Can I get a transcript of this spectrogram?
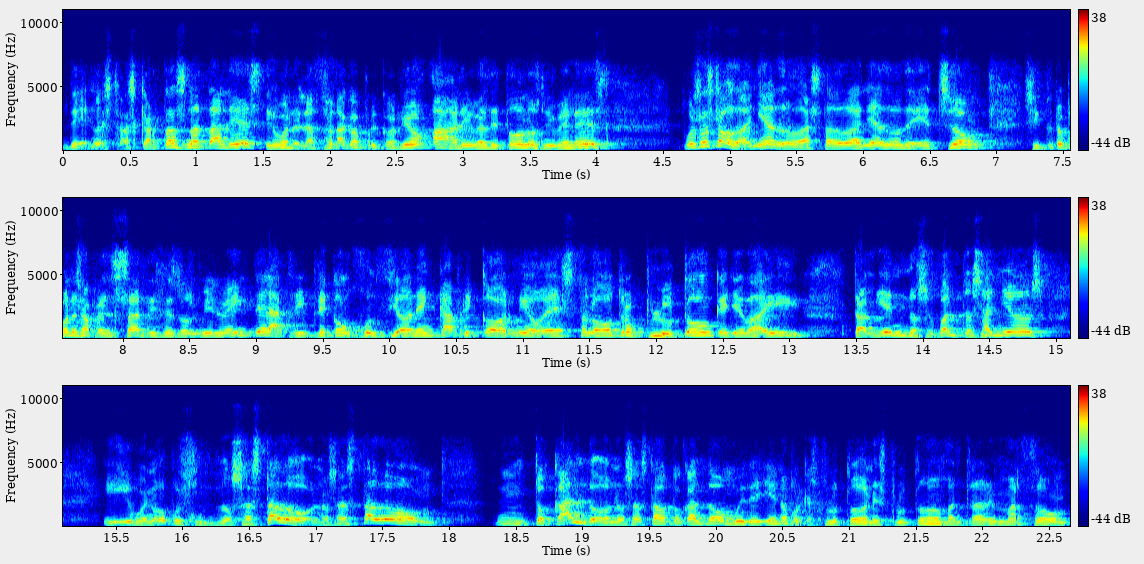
de nuestras cartas natales y bueno, la zona Capricornio a nivel de todos los niveles pues ha estado dañado, ha estado dañado. De hecho, si tú te pones a pensar, dices 2020, la triple conjunción en Capricornio, esto, lo otro, Plutón que lleva ahí también no sé cuántos años. Y bueno, pues nos ha estado, nos ha estado mm, tocando, nos ha estado tocando muy de lleno porque es Plutón, es Plutón, va a entrar en marzo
